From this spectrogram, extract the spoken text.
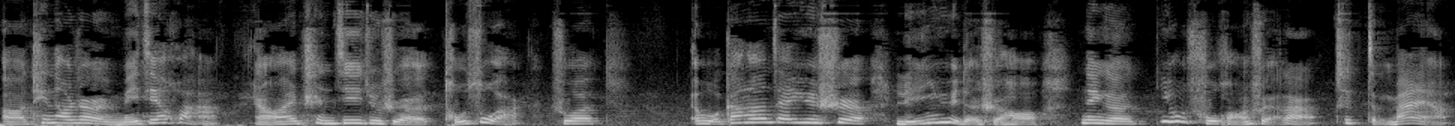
呃，听到这儿没接话，然后还趁机就是投诉啊，说：“哎，我刚刚在浴室淋浴的时候，那个又出黄水了，这怎么办呀？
